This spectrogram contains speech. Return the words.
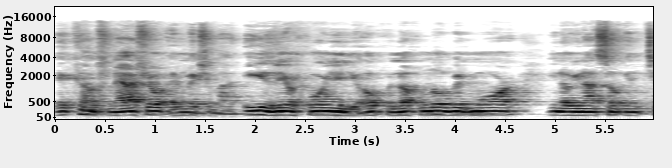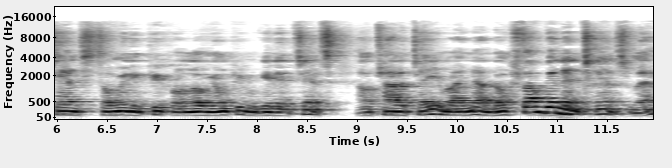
it comes natural. It makes it a lot easier for you. You open up a little bit more. You know, you're not so intense. So many people, I know young people get intense. I'm trying to tell you right now, don't stop getting intense, man.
